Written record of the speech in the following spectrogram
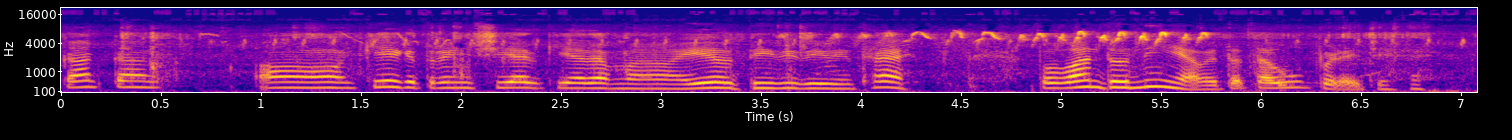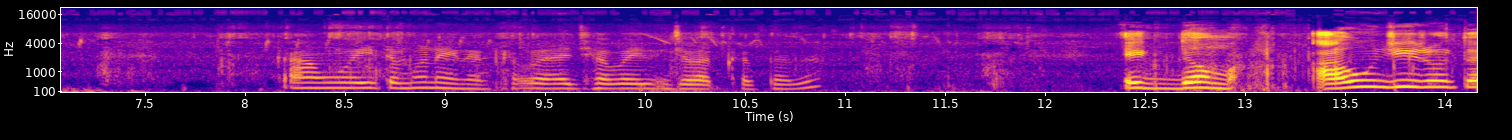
કાંક કાંક કે કે ત્રણ ચાર ક્યારામાં એ ધીરે ધીરે થાય. પણ વાંધો નહીં આવે તતા ઉપડે છે. કામ હોય તો મને નથી ખબર, આજ હવાઈની જ વાત કરતા હતા. એકદમ આવું જીરું તો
